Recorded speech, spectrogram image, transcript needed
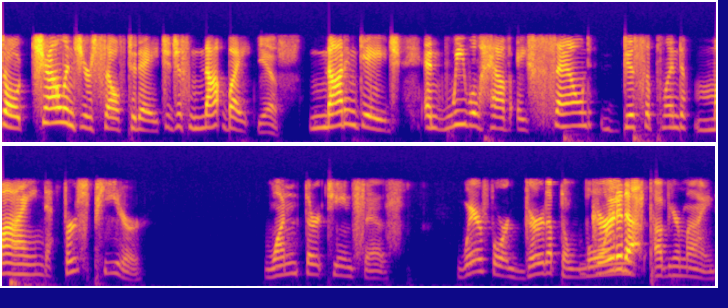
So challenge yourself today to just not bite Yes. not engage, and we will have a sound, disciplined mind. First Peter one thirteen says, Wherefore gird up the loins Gird it up. of your mind.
